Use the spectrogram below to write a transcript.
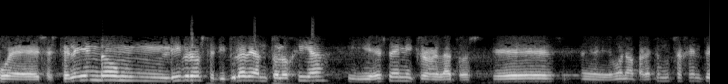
Pues estoy leyendo un libro, se titula de antología y es de microrelatos. Es, eh, bueno, aparece mucha gente,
